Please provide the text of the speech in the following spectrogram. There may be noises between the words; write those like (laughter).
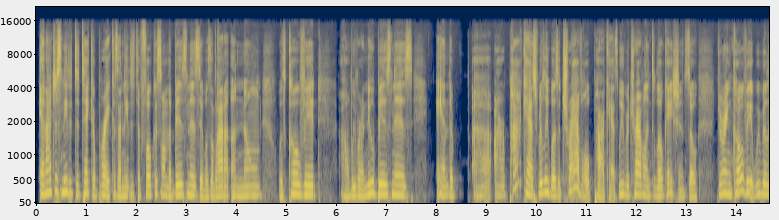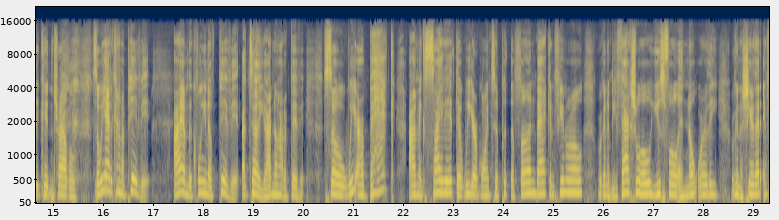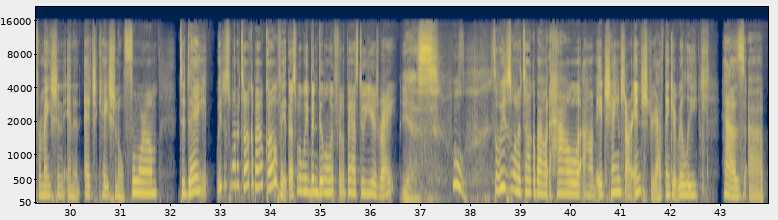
and I just needed to take a break because I needed to focus on the business. It was a lot of unknown with COVID. Uh, we were a new business, and the uh, our podcast really was a travel podcast. We were traveling to locations. So during COVID, we really couldn't travel. So we had to kind of pivot. I am the queen of pivot. I tell you, I know how to pivot. So we are back. I'm excited that we are going to put the fun back in funeral. We're going to be factual, useful, and noteworthy. We're going to share that information in an educational forum. Today, we just want to talk about COVID. That's what we've been dealing with for the past two years, right? Yes. Whew. So we just want to talk about how um, it changed our industry. I think it really has uh,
